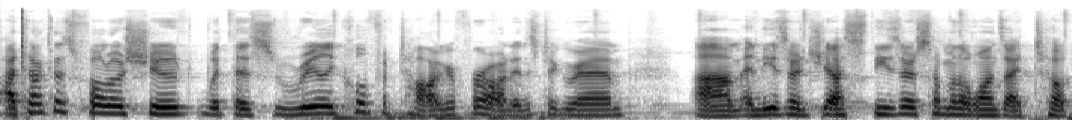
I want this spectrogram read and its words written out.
I took this photo shoot with this really cool photographer on Instagram, um, and these are just these are some of the ones I took.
